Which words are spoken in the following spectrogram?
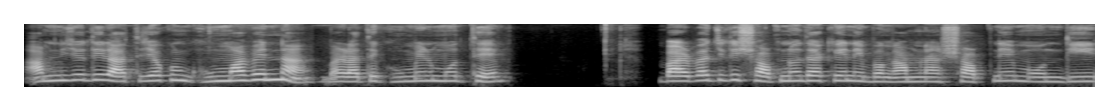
আপনি যদি রাতে যখন ঘুমাবেন না বা রাতে ঘুমের মধ্যে বারবার যদি স্বপ্ন দেখেন এবং আপনার স্বপ্নে মন্দির,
